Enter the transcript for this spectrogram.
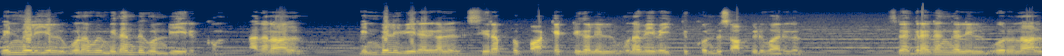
விண்வெளியில் உணவு மிதந்து கொண்டு இருக்கும். அதனால் விண்வெளி வீரர்கள் சிறப்பு பாக்கெட்டுகளில் உணவை வைத்துக் கொண்டு சாப்பிடுவார்கள். சில கிரகங்களில் ஒரு நாள்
